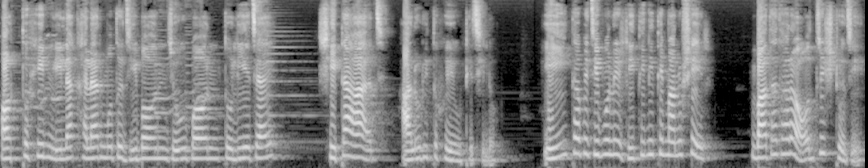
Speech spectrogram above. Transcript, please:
অর্থহীন লীলা খেলার মতো জীবন, যৌবন তলিয়ে যায়, সেটা আজ আলোড়িত হয়ে উঠেছিল। এই তবে জীবনের রীতিনীতি মানুষের বাধা ধরা অদৃষ্ট যে,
